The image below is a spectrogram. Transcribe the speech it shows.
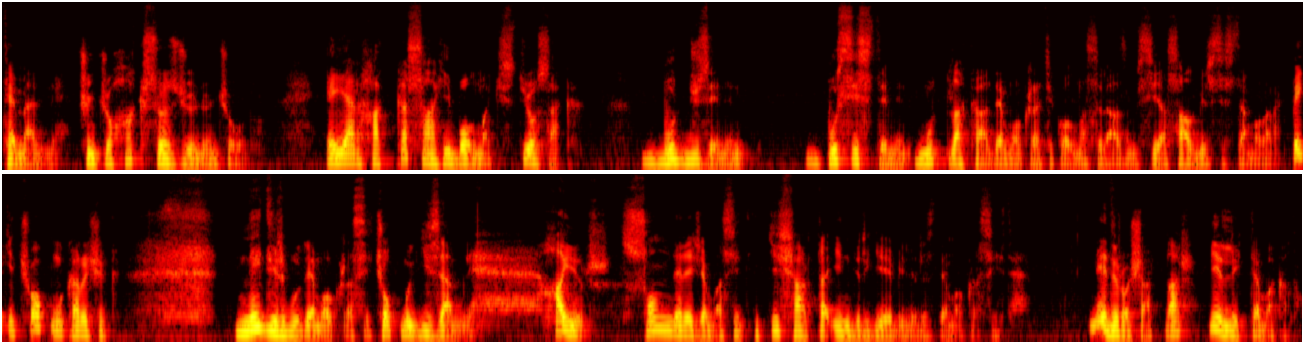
temelli. Çünkü hak sözcüğünün çoğulu. Eğer hakka sahip olmak istiyorsak bu düzenin, bu sistemin mutlaka demokratik olması lazım siyasal bir sistem olarak. Peki çok mu karışık? Nedir bu demokrasi? Çok mu gizemli? Hayır, son derece basit iki şarta indirgeyebiliriz demokrasiyi de. Nedir o şartlar? Birlikte bakalım.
